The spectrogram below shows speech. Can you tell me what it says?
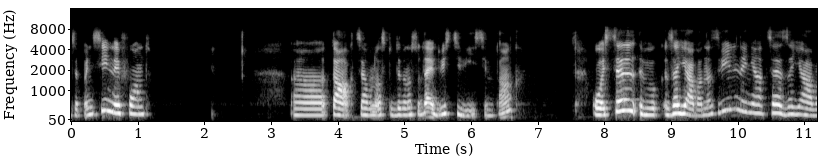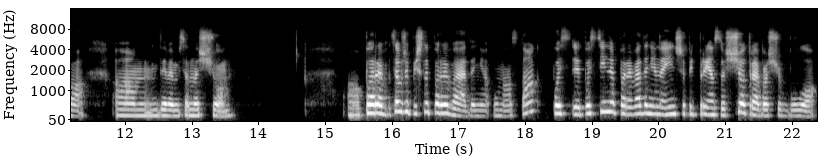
це пенсійний фонд. Е, так, це у нас 199, 208, так? Ось це заява на звільнення, це заява, дивимося на що. Це вже пішли переведення у нас, так? Е, Постійне переведення на інше підприємство. Що треба, щоб було?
